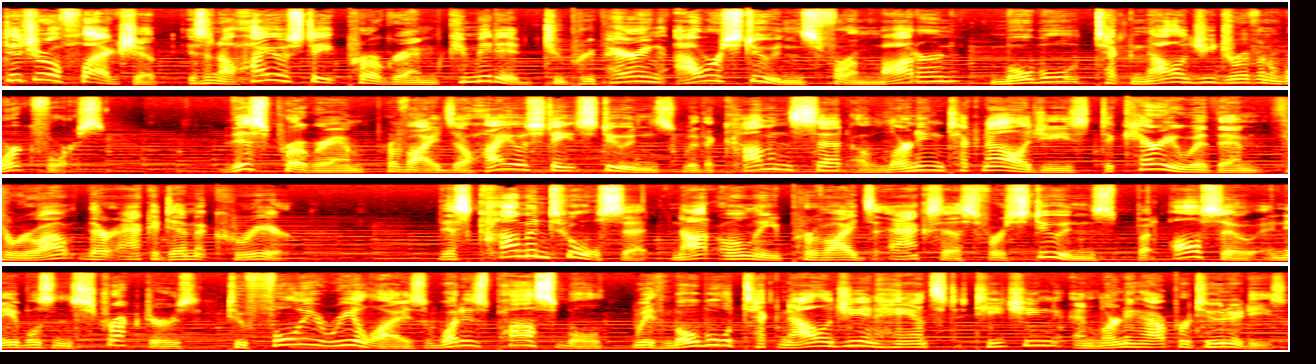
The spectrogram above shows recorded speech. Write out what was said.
Digital Flagship is an Ohio State program committed to preparing our students for a modern, mobile, technology driven workforce. This program provides Ohio State students with a common set of learning technologies to carry with them throughout their academic career. This common toolset not only provides access for students, but also enables instructors to fully realize what is possible with mobile technology enhanced teaching and learning opportunities.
